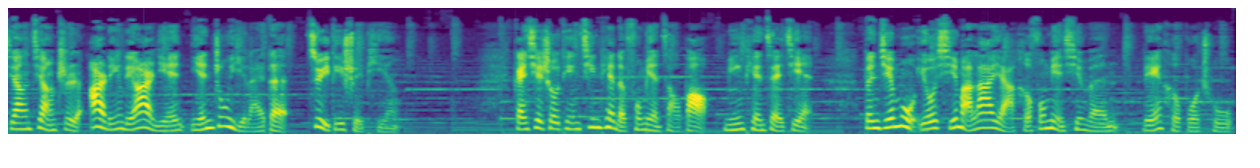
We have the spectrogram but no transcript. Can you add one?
将降至二零零二年年中以来的最低水平。感谢收听今天的封面早报，明天再见。本节目由喜马拉雅和封面新闻联合播出。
